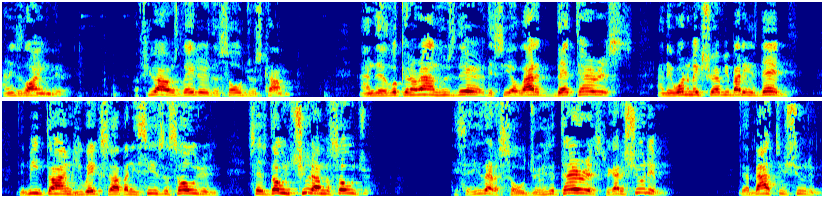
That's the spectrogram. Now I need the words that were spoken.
and he's lying there. A few hours later, the soldiers come, and they're looking around who's there. They see a lot of dead terrorists, and they want to make sure everybody is dead. In the meantime, he wakes up and he sees a soldier. He says, Don't shoot, I'm a soldier. They say, He's not a soldier, he's a terrorist. We got to shoot him. They're about to shoot him.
